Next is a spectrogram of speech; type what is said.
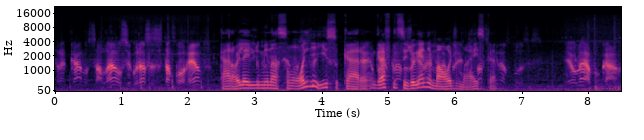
Trancar no salão, os seguranças estão correndo. Cara, olha a iluminação. Olha isso, cara. O gráfico desse jogo é animal demais, cara. Levo o carro.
